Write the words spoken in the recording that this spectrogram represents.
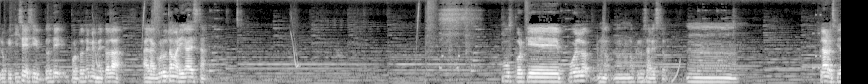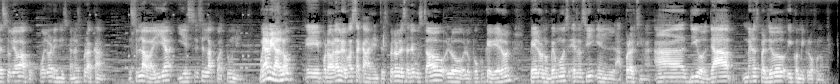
lo que quise decir, ¿dónde, ¿por dónde me meto a la, a la gruta marina esta? Uf, porque pueblo... No, no, no, no quiero usar esto. Mm, Claro, es que ya estoy abajo. Pueblo Arenisca, no es por acá. Esto es la bahía y este es el Acuatune. Voy a mirarlo. eh, por ahora lo dejo hasta acá, gente. Espero les haya gustado lo, lo poco que vieron. Pero nos vemos, eso sí, en la próxima. Adiós. Ya menos perdido y con micrófono.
